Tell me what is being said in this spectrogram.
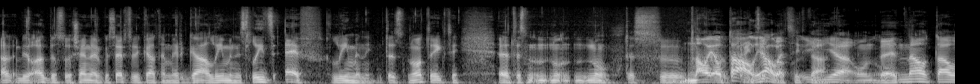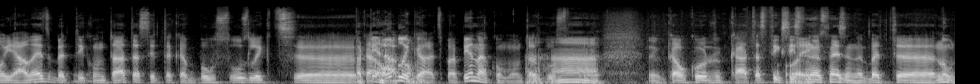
atbilstoši energo certifikātam ir G līmenis līdz F līmenim. Tas noteikti tas, nu, nu, tas nav jau tālu jālec. Jā, un, bet... un nav tālu jālec, bet tik un tā tā tas ir, tā, būs uzlikts uh, par obligāts par pienākumu. Tas Aha. būs uh, kaut kur, kā tas tiks izsmeļots, nezinu, bet uh, nu,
